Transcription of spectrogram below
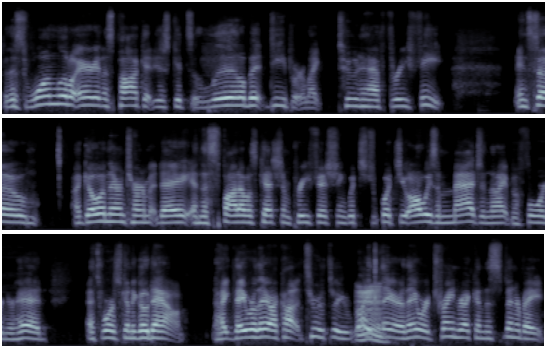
But this one little area in this pocket just gets a little bit deeper, like two and a half, three feet. And so I go in there on tournament day, and the spot I was catching pre-fishing, which is what you always imagine the night before in your head, that's where it's going to go down. Like they were there, I caught two or three right Mm. there. They were train wrecking the spinnerbait.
